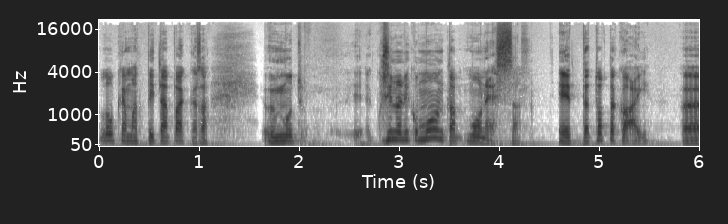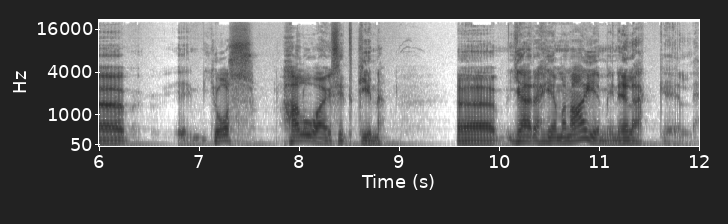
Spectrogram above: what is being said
lukemat pitää paikkansa. Mutta siinä on niin monta monessa, että totta kai, jos haluaisitkin jäädä hieman aiemmin eläkkeelle,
